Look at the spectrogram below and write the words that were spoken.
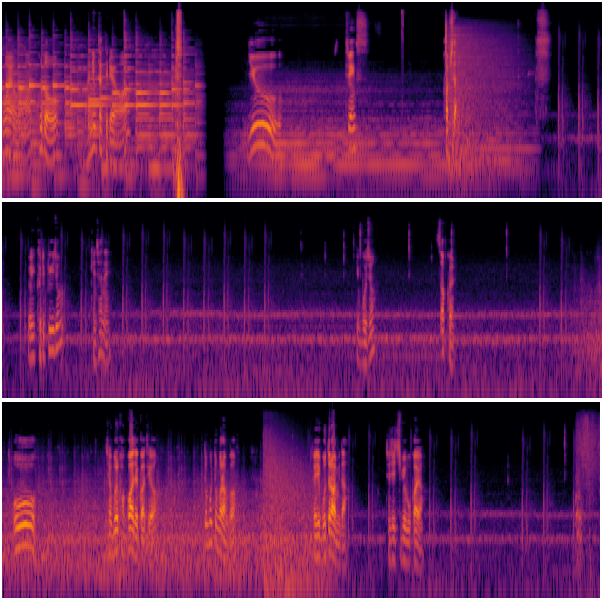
좋아요와 구독 많이 부탁드려요. 뉴 스트렝스 갑시다. 여기 그래픽이 좀 괜찮네. 이게 뭐죠? 서클. 오! 제가 뭘 갖고 와야 될 것 같아요. 동글동글한 거. 저 이제 못 들어갑니다. 저 이제 집에 못 가요.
